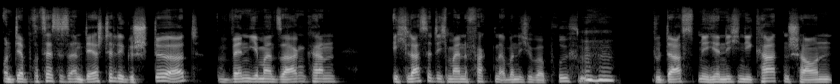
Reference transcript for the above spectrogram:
Und der Prozess ist an der Stelle gestört, wenn jemand sagen kann, ich lasse dich meine Fakten aber nicht überprüfen. Mhm. Du darfst mir hier nicht in die Karten schauen,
